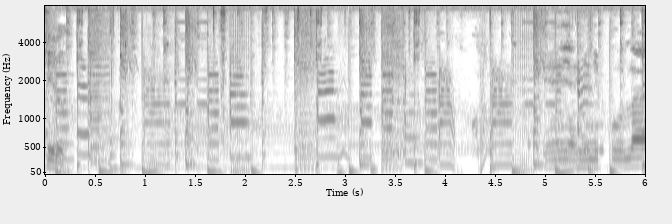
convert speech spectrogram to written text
mereka seal oke yang ini pula.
